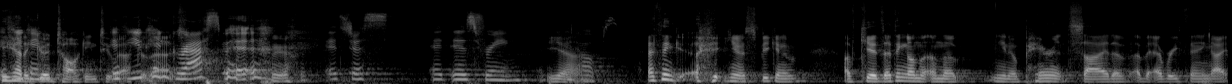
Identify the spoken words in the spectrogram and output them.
he had can, a good talking to If you can that. grasp it, yeah. it's just, it is freeing. It, yeah. It helps. I think, you know, speaking of, of kids, I think on the, on the you know, parent side of, of everything, I,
